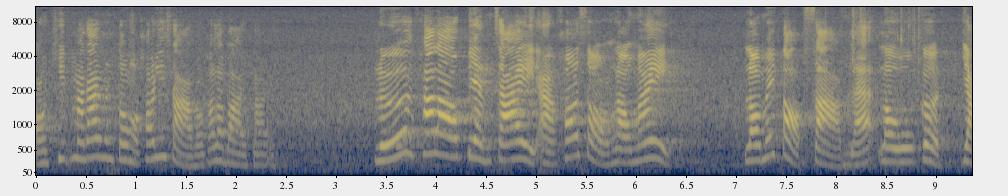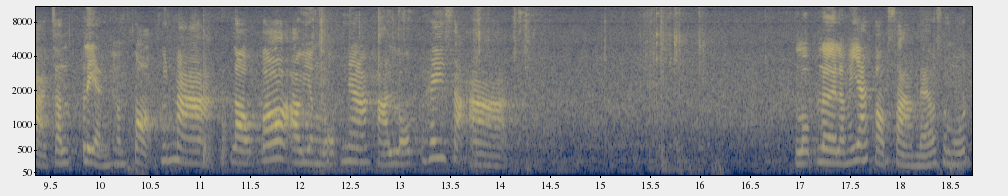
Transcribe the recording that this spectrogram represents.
2 คิดมาได้มันตรงกับข้อที่ 3 เราก็ระบายไป หรือถ้าเราเปลี่ยนใจอะข้อ 2 เราไม่เราไม่ตอบ 3 และเราเกิดอยากจะเปลี่ยนคำตอบขึ้นมา เราก็เอายังลบเนี่ยนะคะลบให้สะอาด ลบเลยเราไม่อยากตอบ 3 แล้วสมมติ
